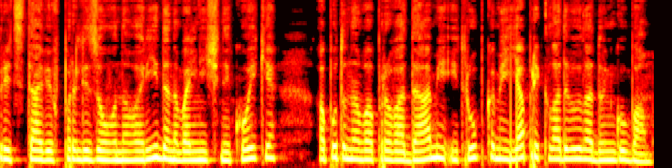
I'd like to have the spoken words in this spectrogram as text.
Представив парализованного Рида на больничной койке, опутанного проводами и трубками, я прикладываю ладонь к губам.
